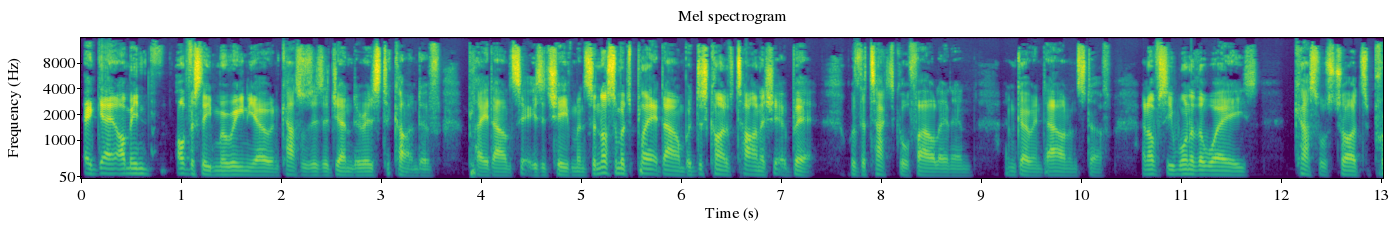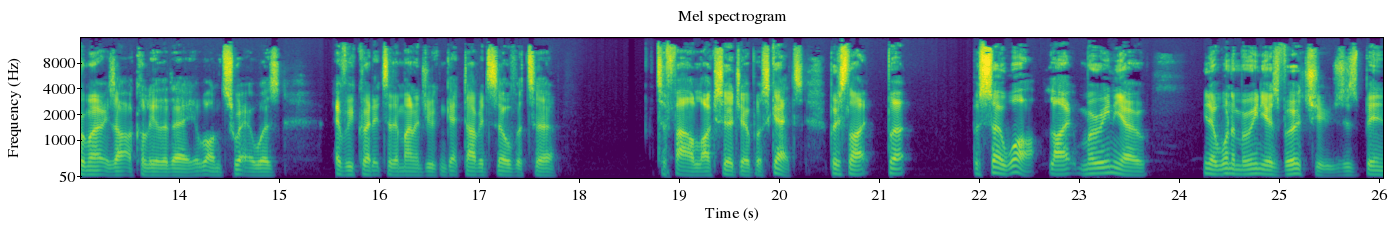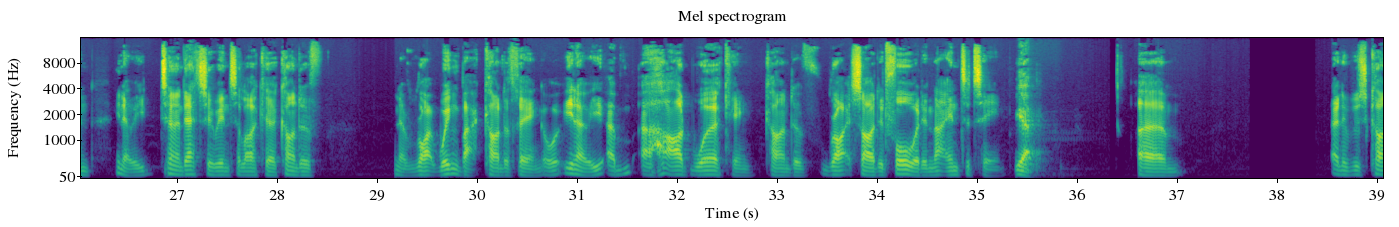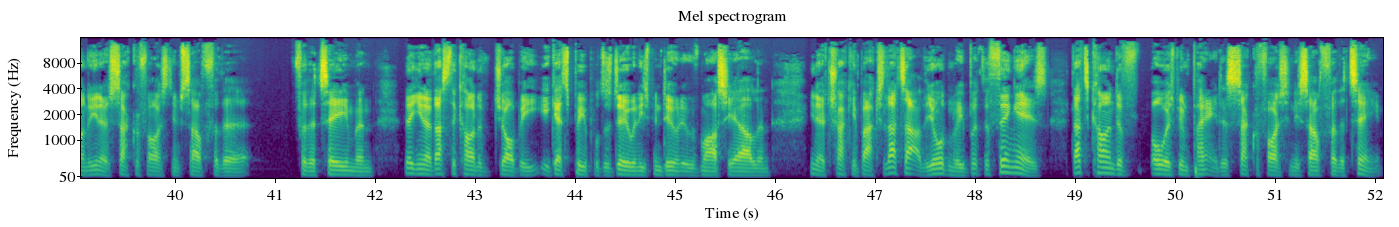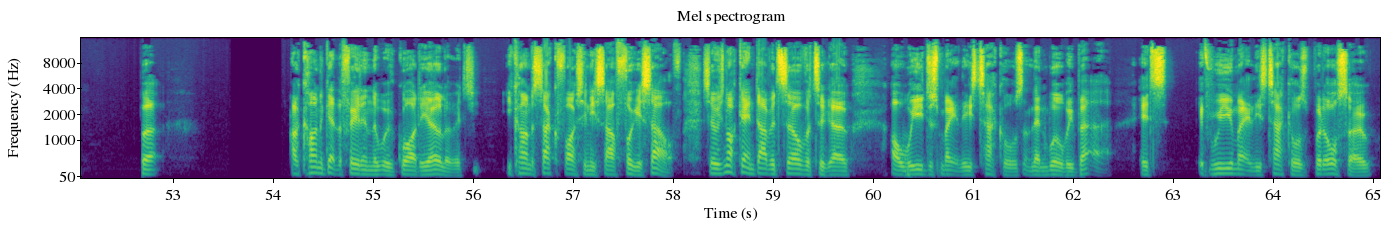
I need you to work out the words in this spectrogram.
Again, I mean, obviously Mourinho and Castles' agenda is to kind of play down City's achievements and not so much play it down, but just kind of tarnish it a bit with the tactical fouling and, and going down and stuff. And obviously, one of the ways Castles tried to promote his article the other day on Twitter was every credit to the manager who can get David Silva to to foul like Sergio Busquets. But it's like, but but so what? Like Mourinho, you know, one of Mourinho's virtues has been, you know, he turned Eto'o into like a kind of, you know, right wing back kind of thing, or you know, a, a hard working kind of right sided forward in that Inter team. Yeah. Um, and it was kind of you know sacrificing himself for the for the team, and then you know that's the kind of job he, he gets people to do, and he's been doing it with Martial and you know tracking back. So that's out of the ordinary. But the thing is, that's kind of always been painted as sacrificing yourself for the team. But I kind of get the feeling that with Guardiola, it's you kind of sacrificing yourself for yourself. So he's not getting David Silva to go, oh, will you just make these tackles and then we'll be better. It's if will you make these tackles, but also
